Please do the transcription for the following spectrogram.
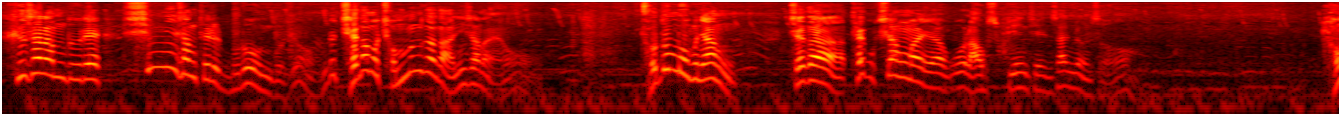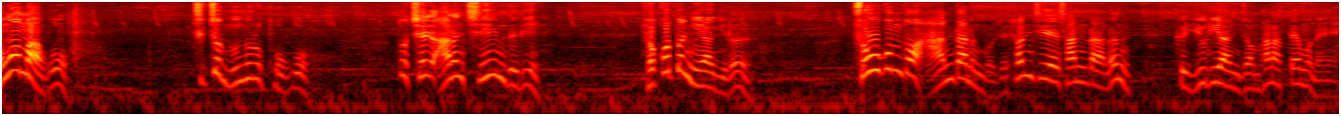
그 사람들의 심리 상태를 물어온 거죠. 근데 제가 뭐 전문가가 아니잖아요. 저도 뭐 그냥 제가 태국 치앙마이하고 라오스 비엔티엔 살면서 경험하고 직접 눈으로 보고 또 제 아는 지인들이 겪었던 이야기를 조금 더 안다는 거죠. 현지에 산다는 그 유리한 점 하나 때문에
